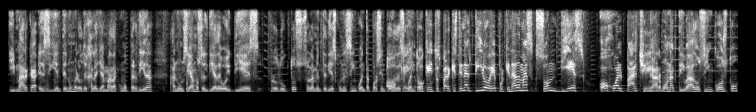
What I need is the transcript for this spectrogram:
y marca el siguiente número, deja la llamada como perdida. Anunciamos el día de hoy 10 productos, solamente 10 con el 50% Ok, de descuento. Ok, entonces para que estén al tiro, ¿eh? Porque nada más son 10. Ojo al parche. ¿eh? Carbón activado sin costo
